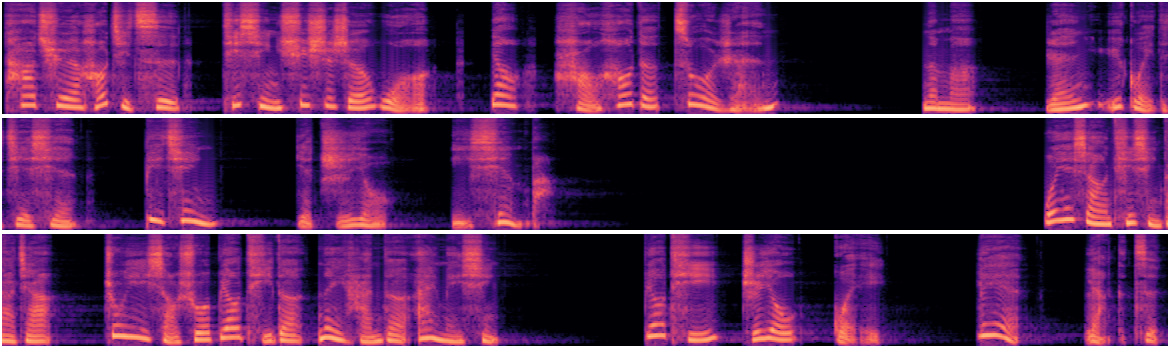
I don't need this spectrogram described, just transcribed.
他却好几次。提醒叙事者我要好好的做人。那么，人与鬼的界限，毕竟也只有一线吧。我也想提醒大家注意小说标题的内涵的暧昧性。标题只有“鬼恋”两个字，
